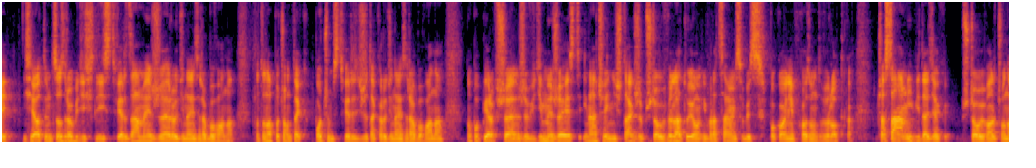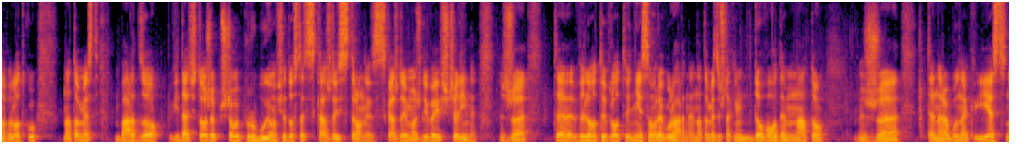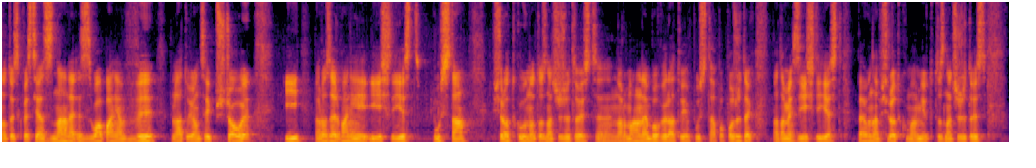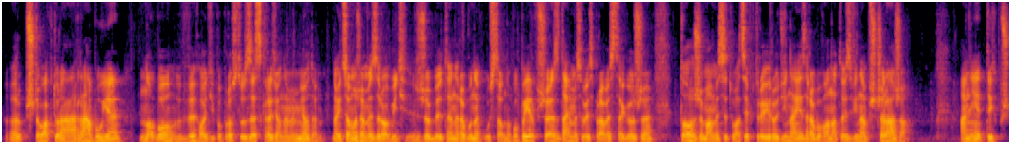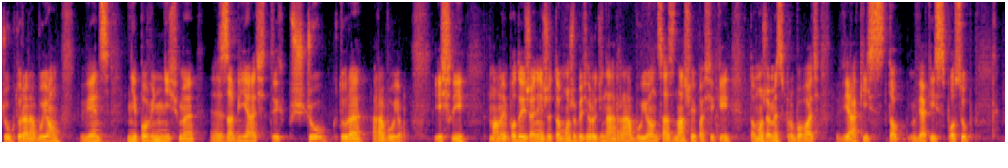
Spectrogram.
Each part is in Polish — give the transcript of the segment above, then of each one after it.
Hej, dzisiaj o tym, co zrobić, jeśli stwierdzamy, że rodzina jest rabowana. No to na początek, po czym stwierdzić, że taka rodzina jest rabowana? No po pierwsze, że widzimy, że jest inaczej niż tak, że pszczoły wylatują i wracają i sobie spokojnie wchodzą do wylotka. Czasami widać, jak pszczoły walczą na wylotku, natomiast bardzo widać to, że pszczoły próbują się dostać z każdej strony, z każdej możliwej szczeliny, że te wyloty, wloty nie są regularne. Natomiast już takim dowodem na to, że ten rabunek jest, no to jest kwestia złapania wylatującej pszczoły i rozerwania jej. Jeśli jest pusta w środku, no to znaczy, że to jest e, normalne, bo wylatuje pusta po pożytek. Natomiast jeśli jest pełna w środku, ma miód, to znaczy, że to jest r- pszczoła, która rabuje, no bo wychodzi po prostu ze skradzionym miodem. No i co możemy zrobić, żeby ten rabunek ustał? No po pierwsze, zdajmy sobie sprawę z tego, że to, że mamy sytuację, w której rodzina jest rabowana, to jest wina pszczelarza a nie tych pszczół, które rabują, więc nie powinniśmy e, zabijać tych pszczół, które rabują. Jeśli mamy podejrzenie, że to może być rodzina rabująca z naszej pasieki, to możemy spróbować w jakiś, stop, w jakiś sposób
